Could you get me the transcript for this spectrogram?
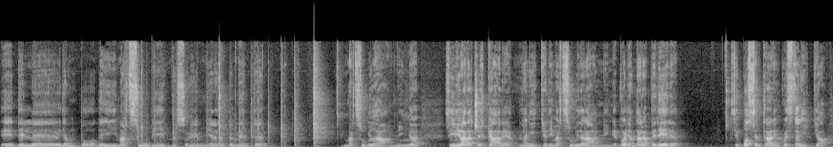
eh, delle, vediamo un po', dei marsupi, adesso mi, mi viene sempre in mente il marsupio da running, se io mi vado a cercare la nicchia dei marsupi da running e voglio andare a vedere se posso entrare in questa nicchia,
